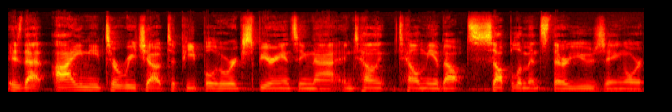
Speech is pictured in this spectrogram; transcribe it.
is that I need to reach out to people who are experiencing that and tell tell me about supplements they're using or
